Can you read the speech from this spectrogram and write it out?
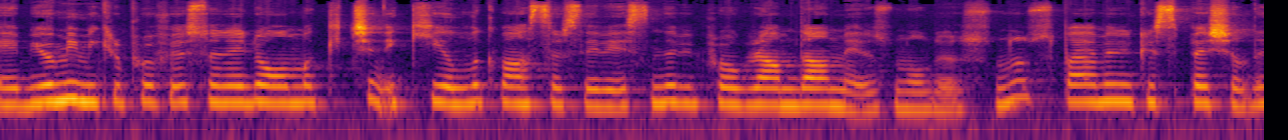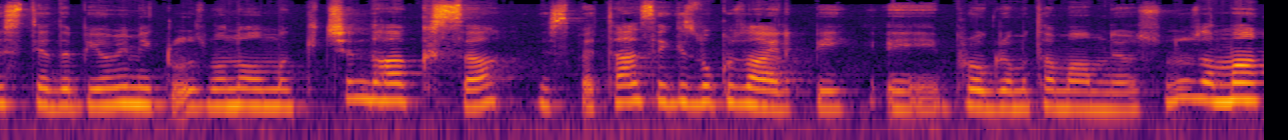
E, biyomimikri profesyoneli olmak için 2 yıllık master seviyesinde bir programdan mezun oluyorsunuz. Biyomimikri specialist ya da biyomimikri uzmanı olmak için daha kısa nispeten 8-9 aylık bir e, programı tamamlıyorsunuz. Ama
